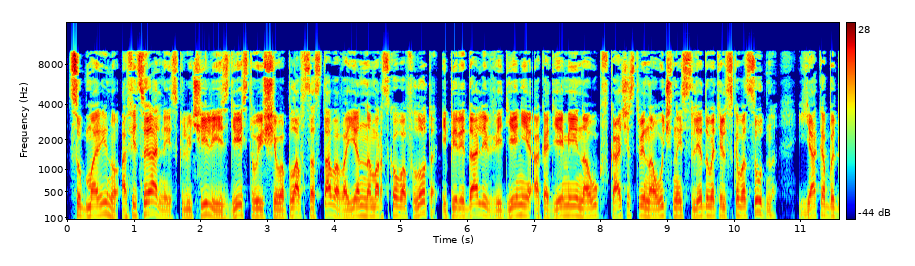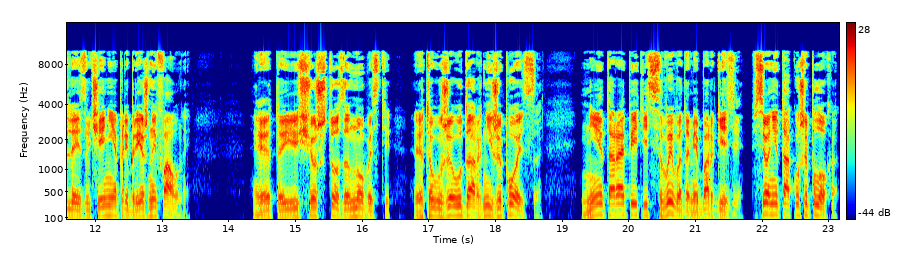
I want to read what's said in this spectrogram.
субмарину официально исключили из действующего плавсостава военно-морского флота и передали в ведение Академии наук в качестве научно-исследовательского судна, якобы для изучения прибрежной фауны. Это еще что за новости? Это уже удар ниже пояса. Не торопитесь с выводами, Боргези. Все не так уж и плохо.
